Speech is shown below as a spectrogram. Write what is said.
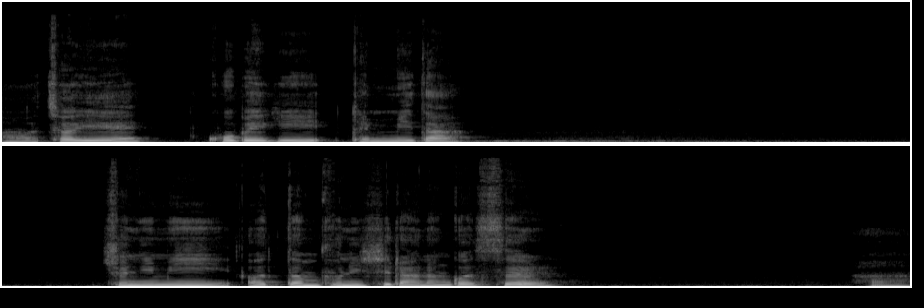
어, 저의 고백이 됩니다. 주님이 어떤 분이시라는 것을 어,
